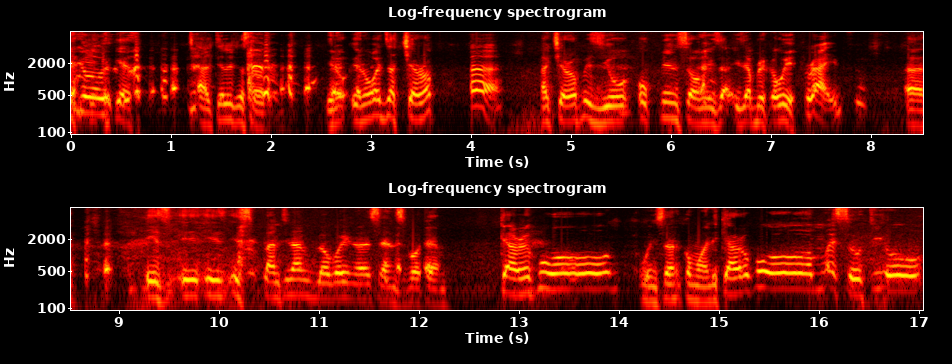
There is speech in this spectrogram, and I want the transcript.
it goes. yes, I'll tell you just now. You know, you know what's a cherub? Uh, A cherub is your opening song, is a, is a breakaway. right. uh, is, is, is planting and blubber in a sense, but um, Carriacou, Winston come on, the Carriacou, my Sotio,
